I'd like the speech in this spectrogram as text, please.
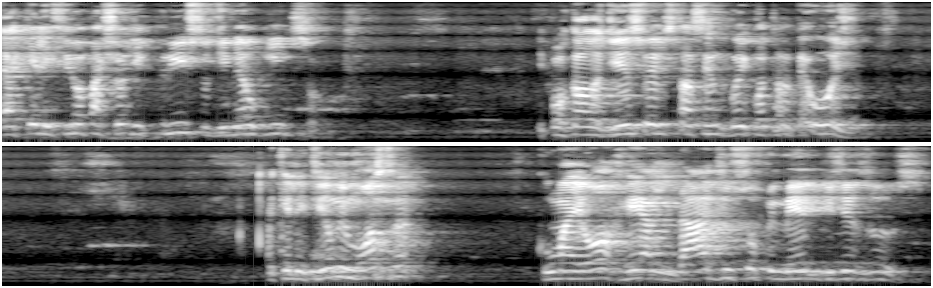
é aquele filme A Paixão de Cristo de Mel Gibson. E por causa disso ele está sendo boicotado até hoje. Aquele filme mostra com maior realidade o sofrimento de Jesus.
